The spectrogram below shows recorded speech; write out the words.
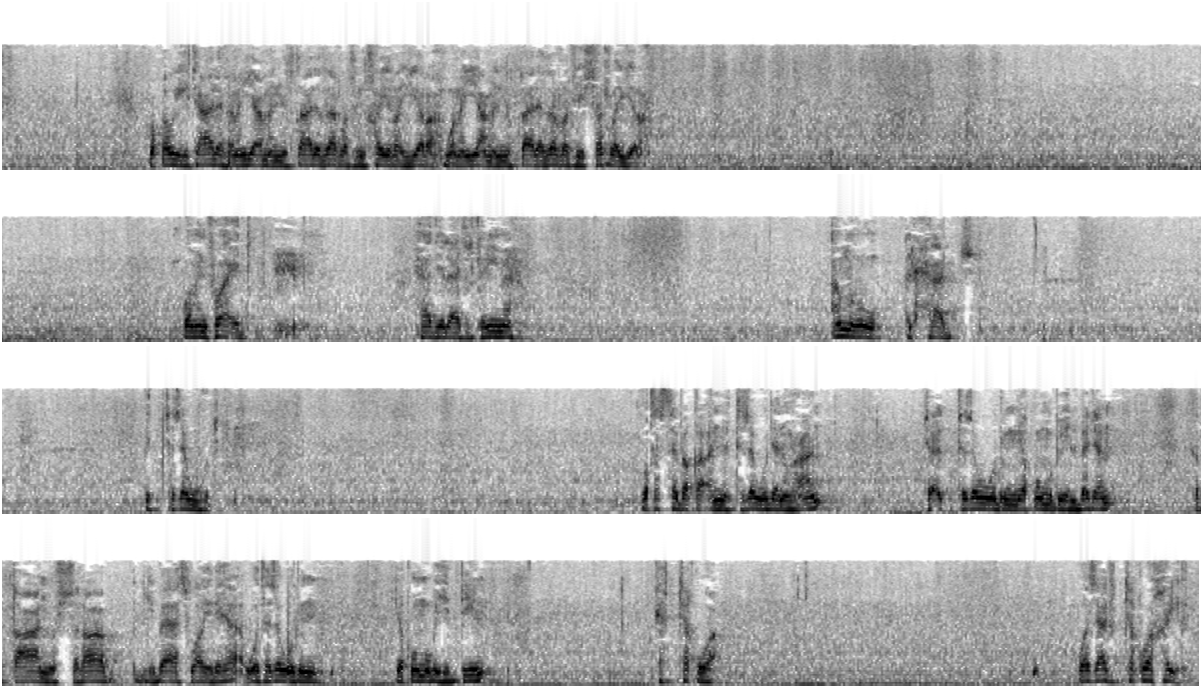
وقوله تعالى فمن يعمل مثقال ذرة خيرا يره ومن يعمل مثقال ذرة شرا يره. ومن فوائد هذه الآية الكريمة أمر الحاج بالتزود. وقد سبق أن التزود نوعان. تزود يقوم به البدن كالطعام والشراب واللباس وغيرها وتزود يقوم به الدين كالتقوى. وزاد التقوى خير.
